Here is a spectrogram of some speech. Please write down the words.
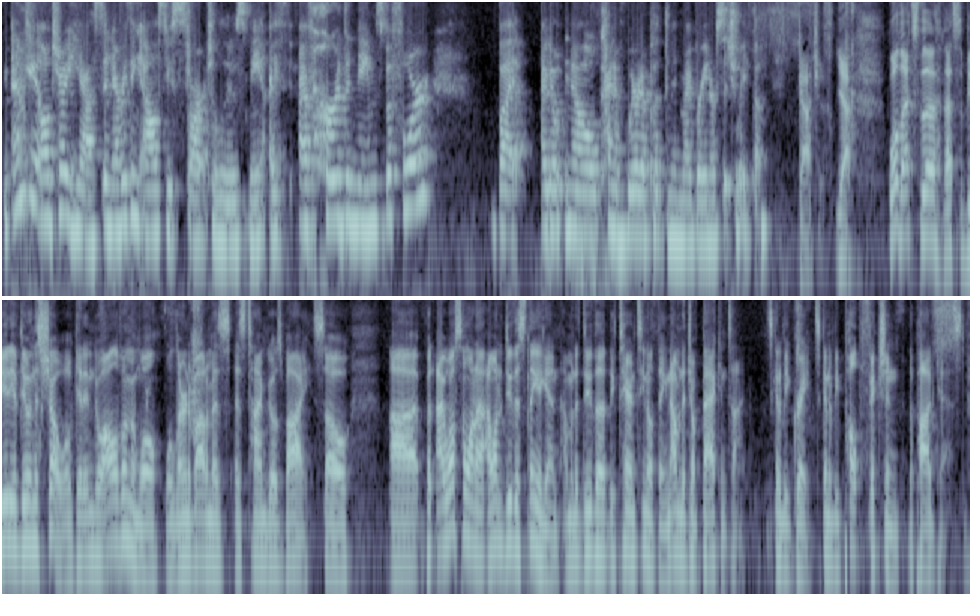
MK Ultra, yes, and everything else you start to lose me. I th- I've heard the names before, but I don't know kind of where to put them in my brain or situate them. Gotcha. Yeah. Well, that's the that's the beauty of doing this show. We'll get into all of them and we'll we'll learn about them as as time goes by. So, uh, but I also want to I want to do this thing again. I'm going to do the the Tarantino thing. Now I'm going to jump back in time. It's going to be great. It's going to be Pulp Fiction, the podcast.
